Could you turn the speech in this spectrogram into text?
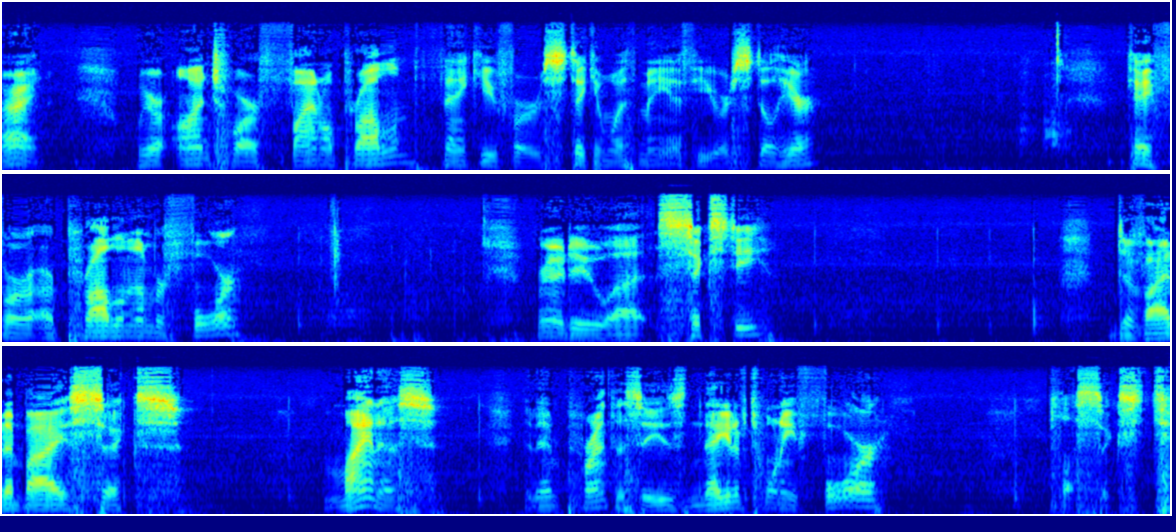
All right. We are on to our final problem. Thank you for sticking with me if you are still here. Okay, for our problem number four, we're going to do uh, 60 divided by 6 minus, and then parentheses, negative 24 plus 16,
